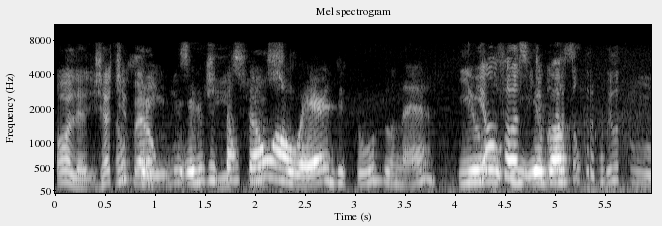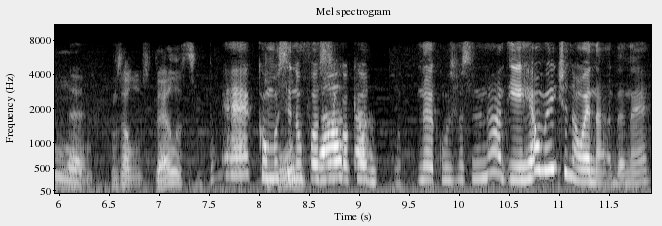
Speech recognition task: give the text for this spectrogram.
Olha, já Não tiveram Eles estão indícios. tão aware de tudo, né? E, E ela eu, fala e assim eu maneira gosto. tão tranquila pro, É. pros alunos dela, assim. É, como se boa. não fosse qualquer outro. Exatamente. Né, como se fosse nada. E realmente não é nada, né?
